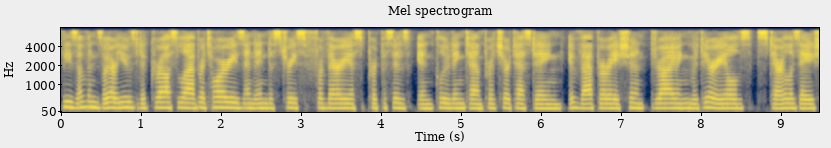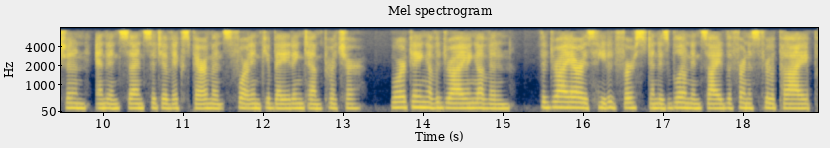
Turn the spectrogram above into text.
These ovens are used across laboratories and industries for various purposes, including temperature testing, evaporation, drying materials, sterilization, and insensitive experiments for incubating temperature. Working of a drying oven. The dry air is heated first and is blown inside the furnace through a pipe.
